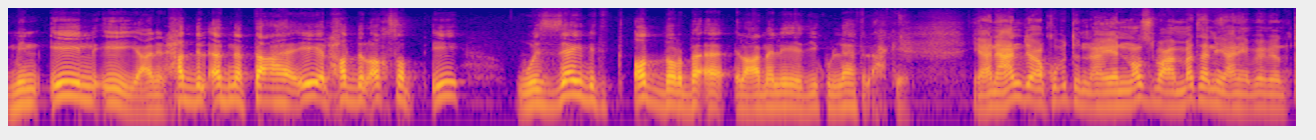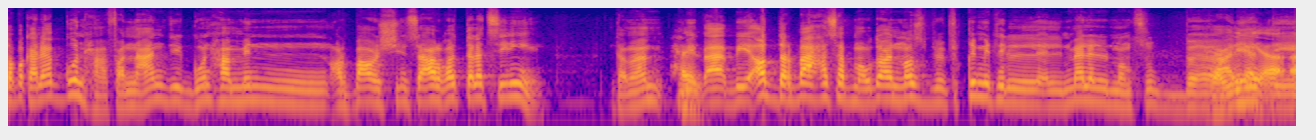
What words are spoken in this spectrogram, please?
من إيه لايه يعني الحد الأدنى بتاعها إيه الحد الأقصى إيه وازاي بتتقدر بقى العملية دي كلها في الأحكام؟ يعني عندي عقوبة إن هي النصب عامة يعني بينطبق عليها الجنحه فأنا عندي الجنحه من 24 ساعة لغاية 3 سنين تمام؟ حلو. بيبقى بيقدر بقى حسب موضوع النصب في قيمة ال- المال المنصوب عليه خليني قد أ- إيه.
